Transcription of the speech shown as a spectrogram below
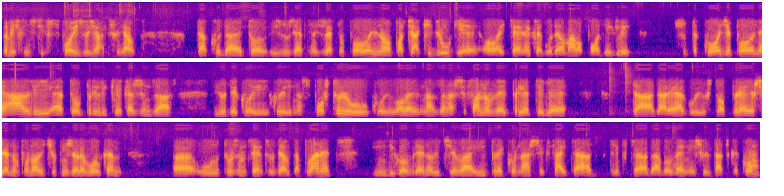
Pa mislim, po izvođaču, jel? Tako da je to izuzetno, izuzetno povoljno, pa čak i druge ovaj, cene kad budemo malo podigli su takođe povoljne, ali eto prilike, kažem, za ljude koji, koji nas poštuju, koji vole na, za naše fanove, prijatelje, da, da reaguju što pre. Još jednom ponovit ću knjižara Vulkan uh, u tužnom centru Delta Planet, Indigo Vrenovićeva i preko našeg sajta www.nišvil.com uh,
